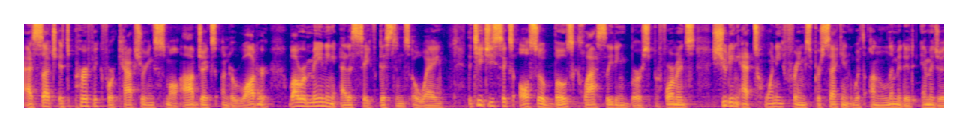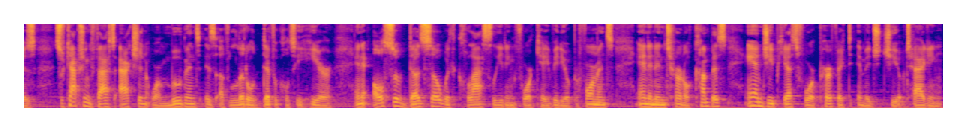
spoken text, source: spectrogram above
As such, it's perfect for capturing small objects underwater while remaining at a safe distance away. The TG6 also boasts class leading burst performance, shooting at 20 frames per second with unlimited images, so capturing fast action or movement is of little difficulty here, and it also does so with class leading 4K video performance and an internal compass and GPS for perfect image geotagging.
